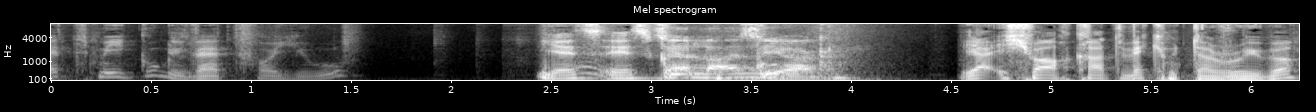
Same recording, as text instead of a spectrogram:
let me google that for you. Jetzt ist Sehr leise, Jörg. Ja, ich war auch gerade weg mit der Rübe.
